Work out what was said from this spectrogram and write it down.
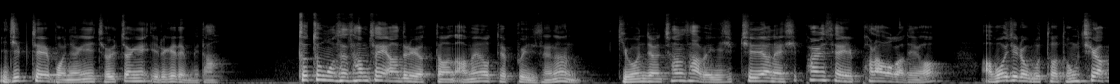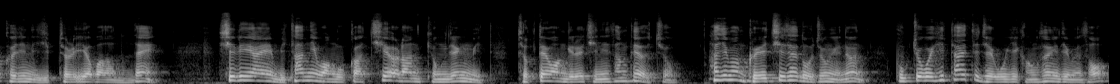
이집트의 번영이 절정에 이르게 됩니다. 투트모세 3세의 아들이었던 아멘호테프 2세는 기원전 1427년에 18세에 파라오가 되어 아버지로부터 덩치가 커진 이집트를 이어받았는데 시리아의 미타니 왕국과 치열한 경쟁 및 적대 관계를 지닌 상태였죠. 하지만 그의 치세 도중에는 북쪽의 히타이트 제국이 강성해지면서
